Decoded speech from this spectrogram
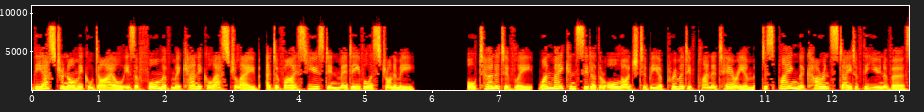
The astronomical dial is a form of mechanical astrolabe, a device used in medieval astronomy. Alternatively, one may consider the Orloj to be a primitive planetarium, displaying the current state of the universe.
